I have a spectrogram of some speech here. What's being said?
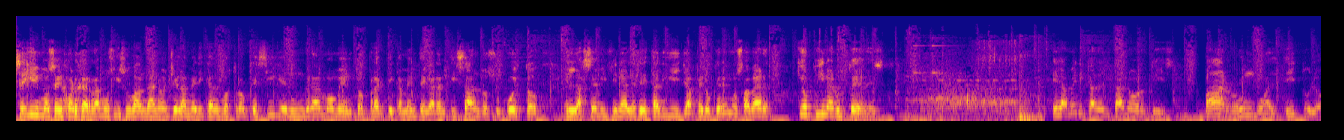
Seguimos en Jorge Ramos y su banda. Anoche el América demostró que sigue en un gran momento, prácticamente garantizando su puesto en las semifinales de esta liguilla. Pero queremos saber qué opinan ustedes. ¿El América del Tano Ortiz va rumbo al título?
